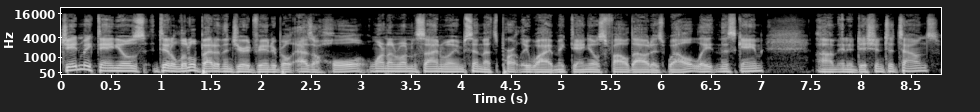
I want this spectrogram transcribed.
Jaden McDaniels did a little better than Jarred Vanderbilt as a whole, one on one with Zion Williamson. That's partly why McDaniels fouled out as well late in this game, um, in addition to Towns.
